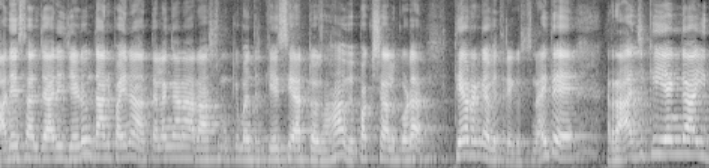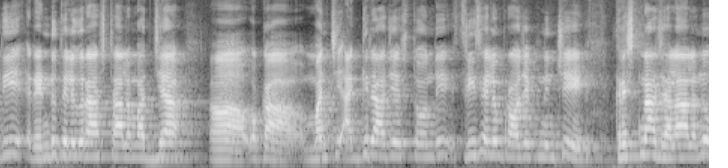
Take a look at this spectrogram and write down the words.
ఆదేశాలు జారీ చేయడం దానిపైన తెలంగాణ రాష్ట్ర ముఖ్యమంత్రి కేసీఆర్తో సహా విపక్షాలు కూడా తీవ్రంగా వ్యతిరేకిస్తున్నాయి. అయితే రాజకీయంగా ఇది రెండు తెలుగు రాష్ట్రాల మధ్య ఒక మంచి అగ్గి రాజేస్తోంది. శ్రీశైలం ప్రాజెక్టు నుంచి కృష్ణా జలాలను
